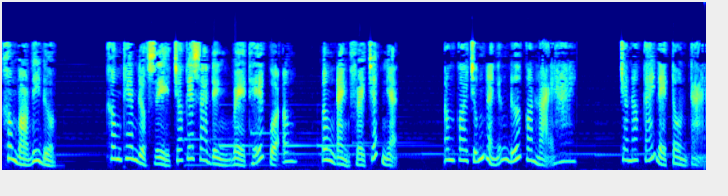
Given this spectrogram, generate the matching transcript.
không bỏ đi được, không thêm được gì cho cái gia đình bề thế của ông, ông đành phải chấp nhận. Ông coi chúng là những đứa con loại hai, cho nó cái để tồn tại,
